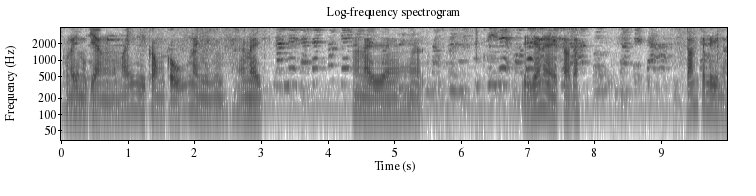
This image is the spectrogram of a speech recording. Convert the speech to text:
Còn đây một dàn máy Nikon cũ này hàng này hàng này ờ, để giá này sao ta? 800 yên à?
